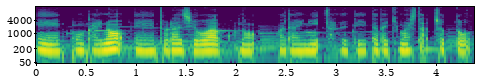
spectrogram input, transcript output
えー、今回の、えーと、ラジオはこの話題にさせていただきましたちょっと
